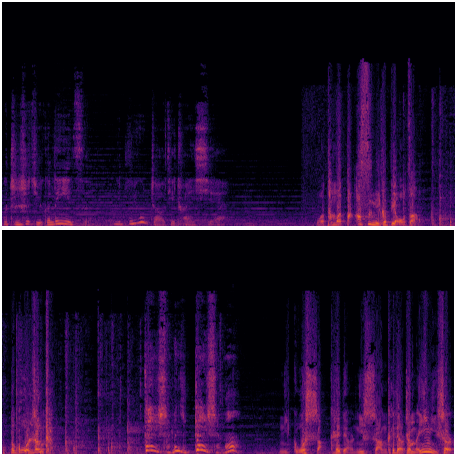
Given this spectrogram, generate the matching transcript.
我只是举个例子，你不用着急穿鞋。我他妈打死你个婊子！都给我让开！干什么？你干什么？你给我闪开点！你闪开点！这没你事儿。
